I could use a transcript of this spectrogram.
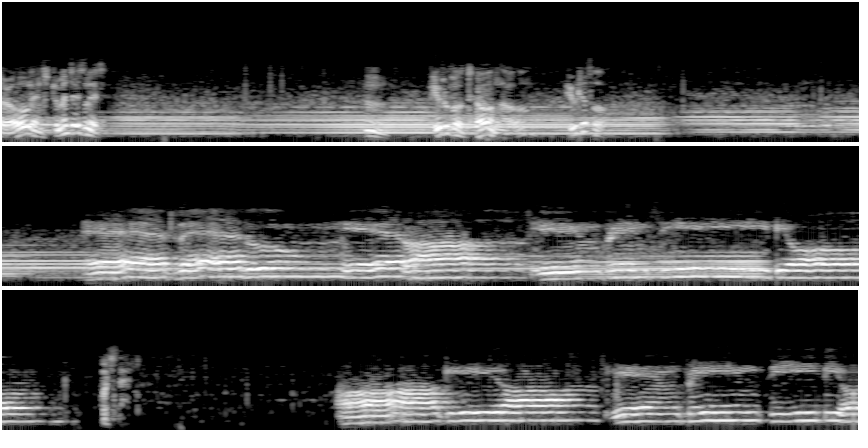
Rather old instrument, isn't it? Hmm. Beautiful tone, though. Beautiful. Et erat in principio What's that? agirat in principio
